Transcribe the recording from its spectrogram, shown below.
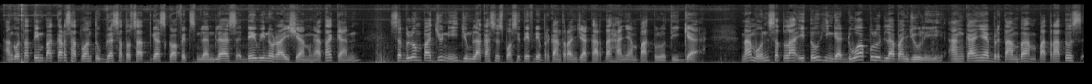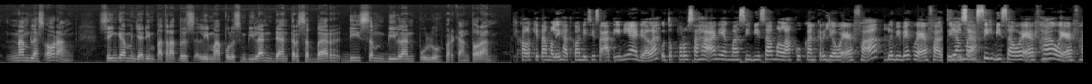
Anggota tim pakar Satuan Tugas atau Satgas COVID-19 Dewi Nuraisya mengatakan, sebelum 4 Juni jumlah kasus positif di perkantoran Jakarta hanya 43. Namun setelah itu hingga 28 Juli angkanya bertambah 416 orang sehingga menjadi 459 dan tersebar di 90 perkantoran. Kalau kita melihat kondisi saat ini adalah untuk perusahaan yang masih bisa melakukan kerja WFH, lebih baik WFH. Yang bisa. masih bisa WFH, WFH.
